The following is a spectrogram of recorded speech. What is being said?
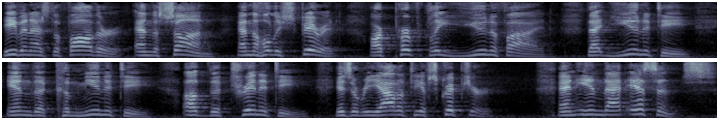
Even as the Father and the Son and the Holy Spirit are perfectly unified. That unity in the community of the Trinity is a reality of Scripture. And in that essence,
